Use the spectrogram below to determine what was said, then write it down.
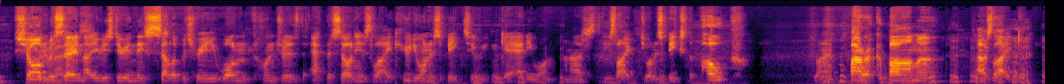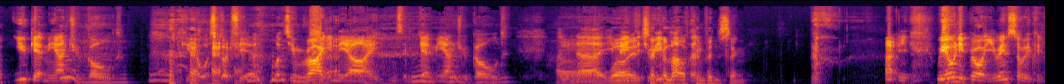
Sean was saying that he was doing this celebratory 100th episode. And he's like, "Who do you want to speak to? We can get anyone." And I was, he's like, "Do you want to speak to the Pope? Do you want to Barack Obama?" And I was like, "You get me Andrew Gold. If you know what's good for you." Looked him right in the eye and said, "Get me Andrew Gold." And uh, he well, made the it took a lot of convincing. we only brought you in so we could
